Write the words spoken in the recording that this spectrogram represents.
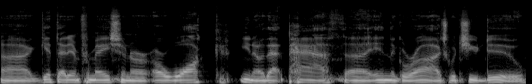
uh, get that information or, or, walk you know that path in the garage, which you do.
